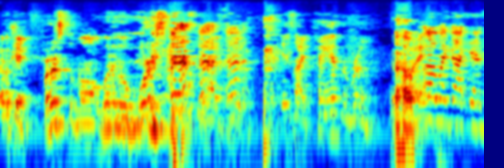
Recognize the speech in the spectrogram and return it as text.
Okay, first of all, one of the worst things that I do is I fan the room. Uh-huh. right? Oh my god, yes.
